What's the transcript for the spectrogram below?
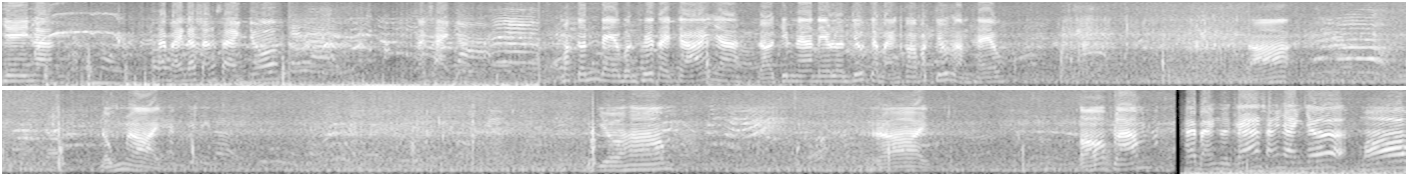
gì nè? Hai bạn đã sẵn sàng chưa? Sẵn sàng chưa? Mắt kính đeo bên phía tay trái nha. Rồi Kim Na đeo lên trước cho bạn coi bắt trước làm theo. Đó. Đúng rồi. Vừa không? Rồi. Tốt lắm. Hai bạn người cá sẵn sàng chưa? Một,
